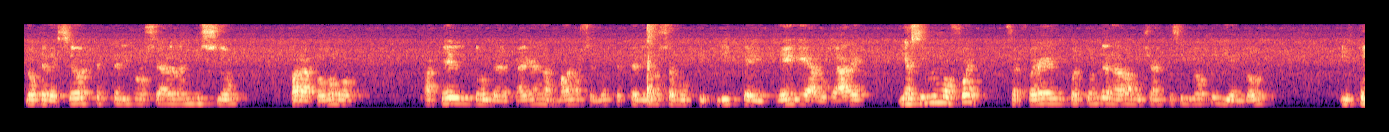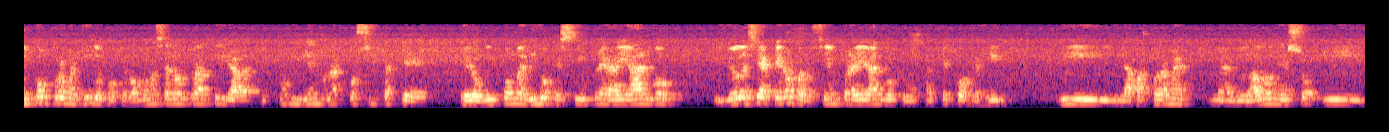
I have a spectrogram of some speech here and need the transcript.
lo que deseo es que este libro sea de bendición para todo aquel donde le caiga en las manos, Señor, que este libro se multiplique y llegue a lugares. Y así mismo fue. Se fue en cuestión de nada, mucha gente siguió pidiéndolo. Y estoy comprometido porque vamos a hacer otra tirada. Estoy corrigiendo unas cositas que el obispo me dijo que siempre hay algo. Y yo decía que no, pero siempre hay algo que hay que corregir. Y la pastora me, me ha ayudado en eso. Y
